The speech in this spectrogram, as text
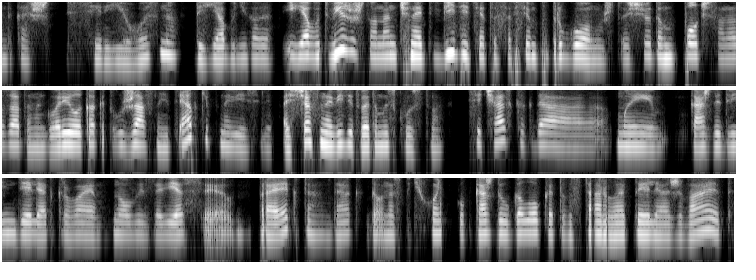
она такая, серьезно? Да я бы никогда... И я вот вижу, что она начинает видеть это совсем по-другому, что еще там полчаса назад она говорила, как это ужасные тряпки понавесили, а сейчас она видит в этом искусство. Сейчас, когда мы каждые две недели открываем новые завесы проекта, да, когда у нас потихоньку каждый уголок этого старого отеля оживает,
